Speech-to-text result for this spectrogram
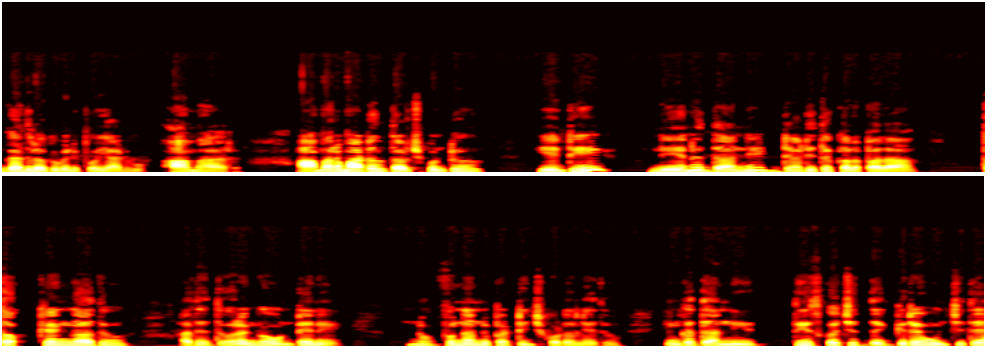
గదిలోకి వెళ్ళిపోయాడు ఆమార్. ఆమర్ మాటలు తలుచుకుంటూ ఏంటి? నేను దాన్ని డాడీతో కలపాలా? తొక్కేం కాదు. అది దూరంగా ఉంటేనే నువ్వు నన్ను పట్టించుకోవడం లేదు. ఇంకా దాన్ని తీసుకొచ్చి దగ్గరే ఉంచితే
